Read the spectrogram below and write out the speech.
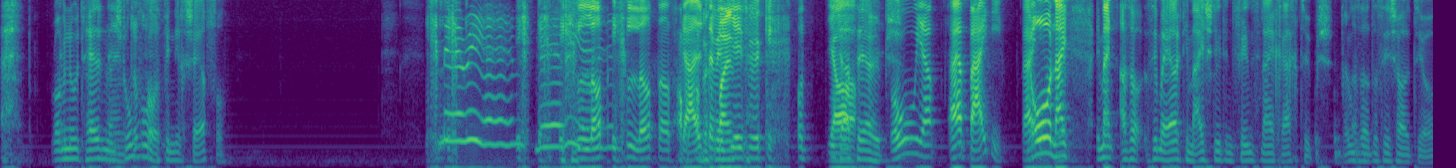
äh, Robin Hood Helden in Nein, Strumpfhosen Strumpfhosen. finde ich schärfer. Marianne, Ich, ich, ich, lass, ich lass das Aber- aber gelten, ich weil mein- die ist wirklich. Und, ist ja. auch sehr hübsch. Oh ja. Äh, beide. beide. Oh nein, ich meine, also sind wir ehrlich, die meisten Leute im Film sind eigentlich recht hübsch. Also das ist halt ja.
